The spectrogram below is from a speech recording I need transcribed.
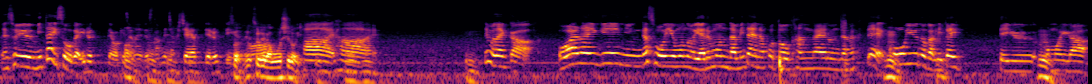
ね、そういう見たい層がいるってわけじゃないですか、めちゃくちゃやってるっていうのそうねそれが面白いはいはい、でもなんかお笑い芸人がそういうものをやるもんだみたいなことを考えるんじゃなくて、こういうのが見たいっていう思いが、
